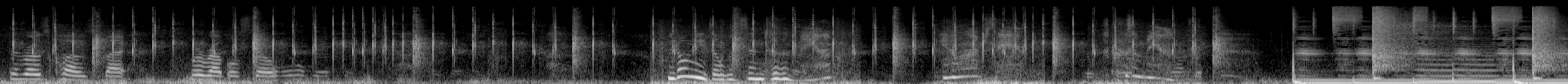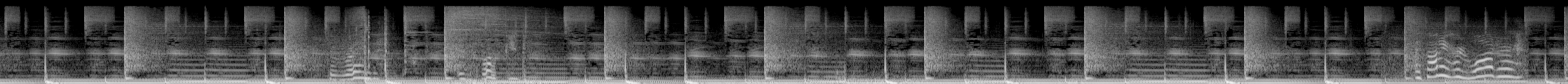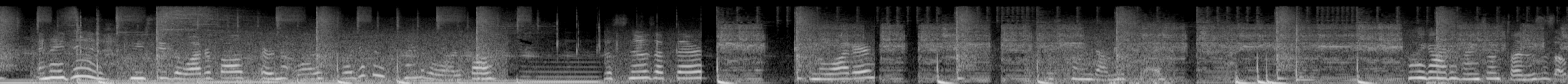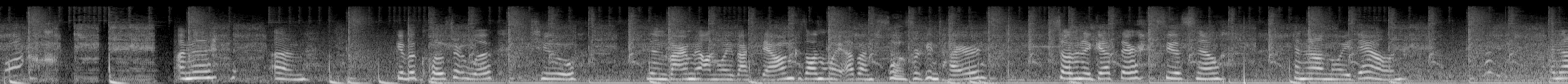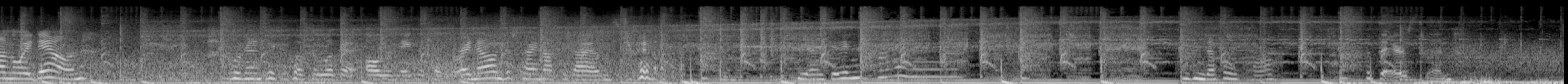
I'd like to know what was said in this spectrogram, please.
the road's closed, but we're rebels, so we don't need to listen to the man. You know what I'm saying? Screw the man. The road is broken. I thought I heard water, and I did. Can you see the waterfall? Or not waterfall, I guess it was kind of a waterfall. The snow's up there, and the water is coming down this way. Oh my god, I'm having so much fun. This is so cool. I'm gonna um, give a closer look to the environment on the way back down because on the way up I'm so freaking tired. So I'm gonna get up there, see the snow, and then on the way down, and then on the way down, we're gonna take a closer look at all the nature stuff. Right now I'm just trying not to die on this trail. we are getting higher. You can definitely tell that the air's thin.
